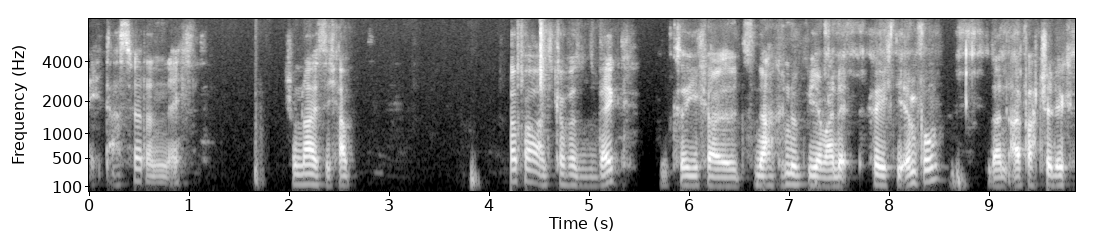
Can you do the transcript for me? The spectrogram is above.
Ey, das wäre dann echt schon nice. Ich habe Körper, Antikörper sind weg. Kriege ich halt nach genug wie meine, kriege ich die Impfung. Und dann einfach chillig.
